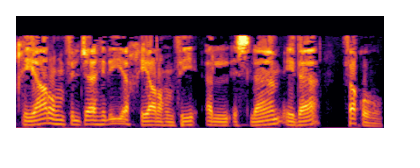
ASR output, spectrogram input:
خيارهم في الجاهلية خيارهم في الإسلام إذا فقهوا.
